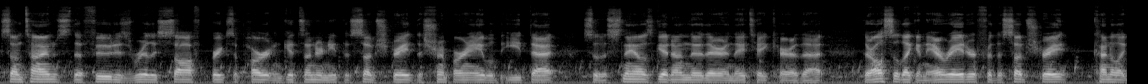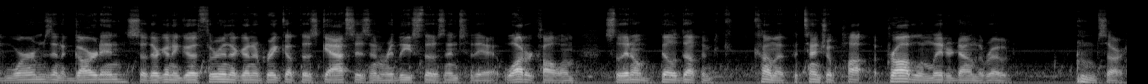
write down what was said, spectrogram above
Sometimes the food is really soft, breaks apart, and gets underneath the substrate. The shrimp aren't able to eat that, so the snails get under there and they take care of that. They're also like an aerator for the substrate, kind of like worms in a garden. So they're going to go through and they're going to break up those gases and release those into the water column so they don't build up and become a potential problem later down the road. Sorry.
